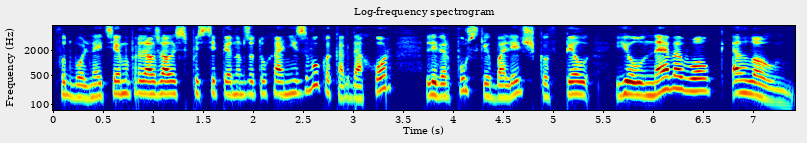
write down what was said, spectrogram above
Футбольная тема продолжалась в постепенном затухании звука, когда хор ливерпульских болельщиков пел «You'll never walk alone»,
